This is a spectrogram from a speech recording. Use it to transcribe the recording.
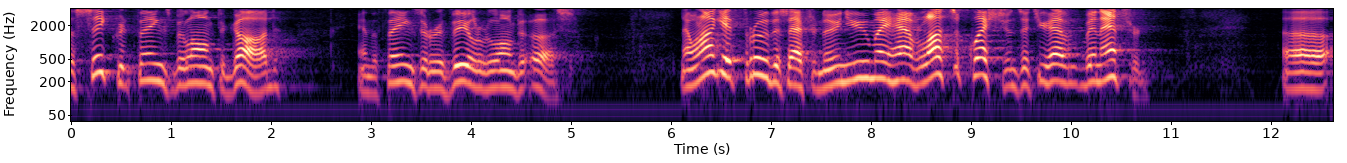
the secret things belong to God, and the things that are revealed belong to us. Now, when I get through this afternoon, you may have lots of questions that you haven't been answered. Uh,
